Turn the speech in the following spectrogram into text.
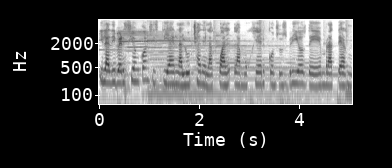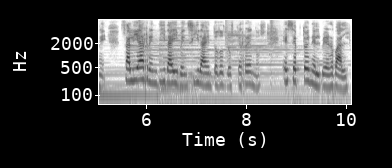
y la diversión consistía en la lucha de la cual la mujer con sus bríos de hembra terne salía rendida y vencida en todos los terrenos, excepto en el verbal,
